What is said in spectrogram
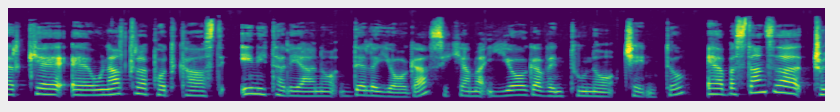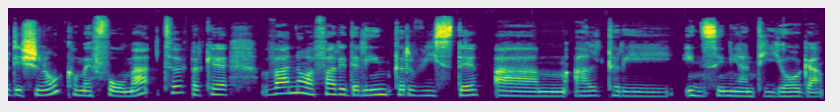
perché è un altro podcast in italiano della yoga, si chiama Yoga 2100 è abbastanza traditional come format perché vanno a fare delle interviste a um, altri insegnanti yoga.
